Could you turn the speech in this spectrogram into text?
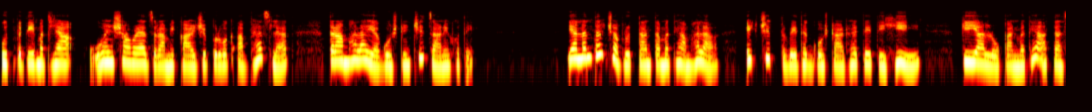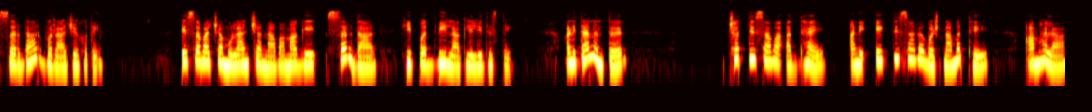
उत्पत्तीमधल्या वंशावळ्या जर आम्ही काळजीपूर्वक अभ्यासल्यात तर आम्हाला या गोष्टींची जाणीव होते. यानंतरच्या वृत्तांतामध्ये आम्हाला एक चित्तवेधक गोष्ट आढळते ती ही की या लोकांमध्ये आता सरदार व राजे होते. एसावाच्या मुलांच्या नावामागे सरदार ही पदवी लागलेली दिसते. आणि त्यानंतर छत्तीसावा अध्याय आणि एकतीसाव्या वचनामध्ये आम्हाला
